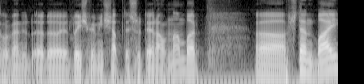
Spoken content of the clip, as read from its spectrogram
vorbeam de, de 12.700 round number. Uh, Stand-by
